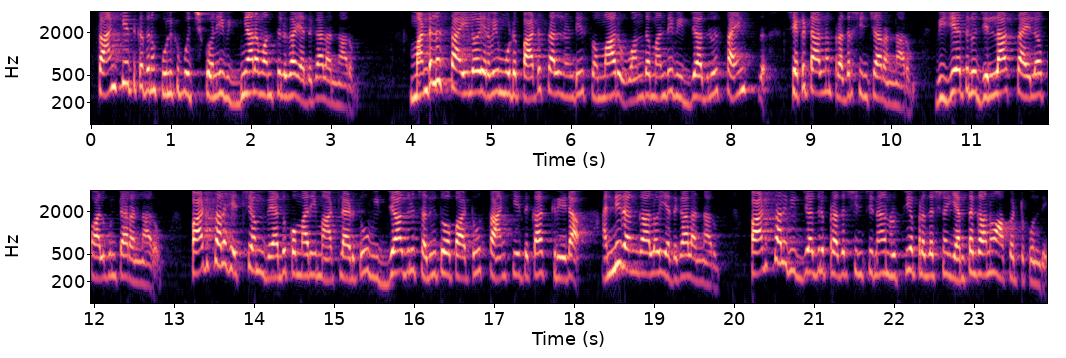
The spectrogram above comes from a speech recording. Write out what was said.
సాంకేతికతను పులికిపుచ్చుకొని విజ్ఞానవంతులుగా ఎదగాలన్నారు. మండల స్థాయిలో ఇరవై మూడు పాఠశాలల నుండి సుమారు వంద మంది విద్యార్థులు సైన్స్ శకటాలను ప్రదర్శించారన్నారు. విజేతలు జిల్లా స్థాయిలో పాల్గొంటారన్నారు. పాఠశాల హెచ్ఎం వేదకుమారి మాట్లాడుతూ విద్యార్థులు చదువుతో పాటు సాంకేతిక క్రీడ అన్ని రంగాల్లో ఎదగాలన్నారు. పాఠశాల విద్యార్థులు ప్రదర్శించిన నృత్య ప్రదర్శన ఎంతగానో ఆకట్టుకుంది.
